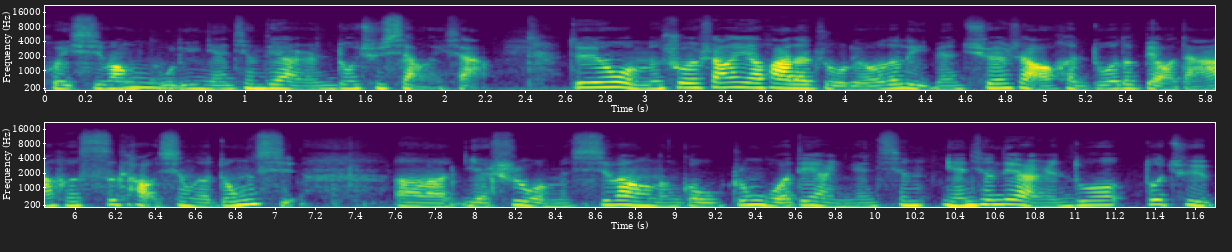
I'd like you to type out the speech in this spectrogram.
会希望鼓励年轻电影人多去想一下，就因为我们说商业化的主流的里边缺少很多的表达和思考性的东西，呃，也是我们希望能够中国电影年轻年轻电影人多多去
